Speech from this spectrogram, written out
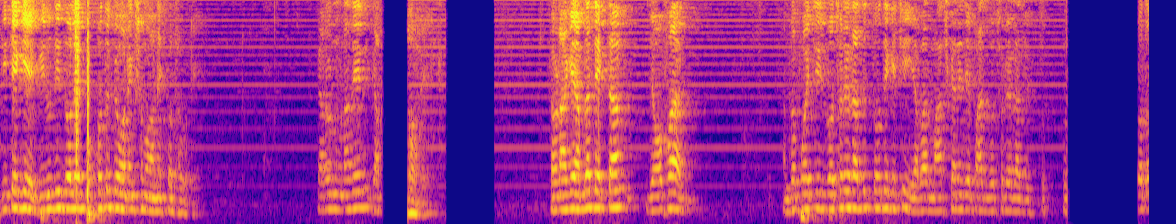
দিতে গিয়ে বিরোধী দলের পক্ষ থেকে অনেক সময় অনেক কথা ওঠে। কারণ ওনাদের হবে। কারণ আগে আমরা দেখতাম যে অফার আমরা পঁয়ত্রিশ বছরের রাজত্ব দেখেছি, আবার মাঝখানে যে পাঁচ বছরের রাজত্ব। কথা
